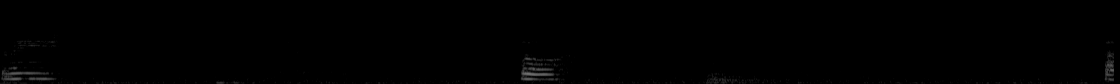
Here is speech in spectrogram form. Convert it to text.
Two. Three. Four. Five.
